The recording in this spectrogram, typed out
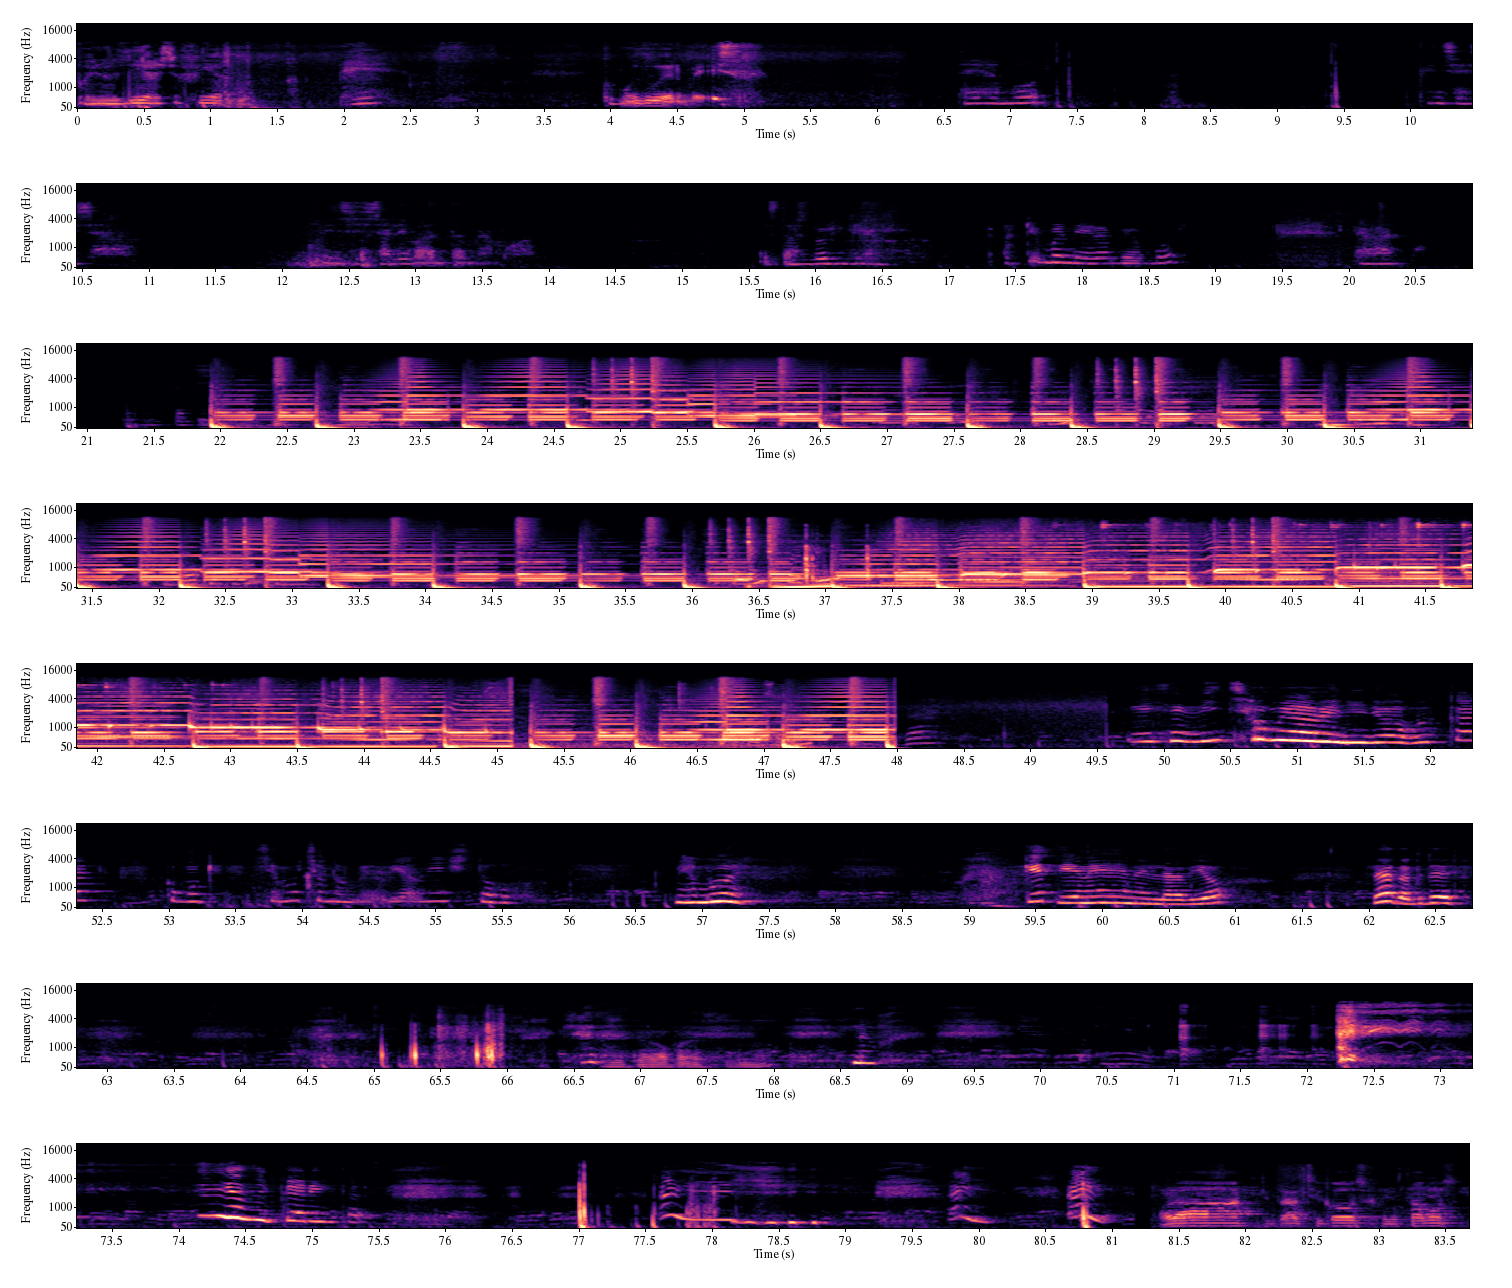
Buenos días, Sofía. ¿Eh? ¿Cómo duermes? ¿Eh, amor? Princesa. Princesa, levántame, amor. Estás durmiendo. ¿A qué manera, mi amor? Levanta. Thank you. Bicho me ha venido a buscar. Como que hace mucho no me había visto. Mi amor. ¿Qué tiene en el labio? Raga, ¿qué? No. Y hace caritas. Ay. Ay. Ay. Hola, ¿qué tal chicos? ¿Cómo estamos?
